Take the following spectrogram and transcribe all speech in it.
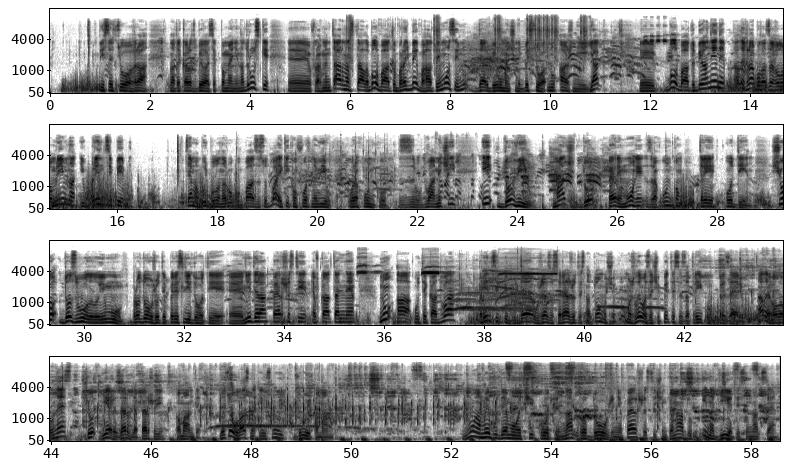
Після цього гра вона така розбилася, як по мені, на друзки, е, фрагментарна стала. Було багато боротьби, багато емоцій. Ну, дербі Уманщини без цього ну аж ніяк. Е, було багато біганини, але гра була загалом рівна і, в принципі, це, мабуть, було на руку базису 2, який комфортно вів у рахунку з два м'ячі і довів матч до перемоги з рахунком 3-1, що дозволило йому продовжувати переслідувати е, лідера першості ФК Тальне. Ну а УТК-2, в принципі, буде вже зосереджуватись на тому, щоб ну, можливо зачепитися за трійку призерів. Але головне, що є резерв для першої команди. Для цього, власне, і існують другі команди. Ну, а ми будемо очікувати на продовження першості чемпіонату і надіятися на це.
